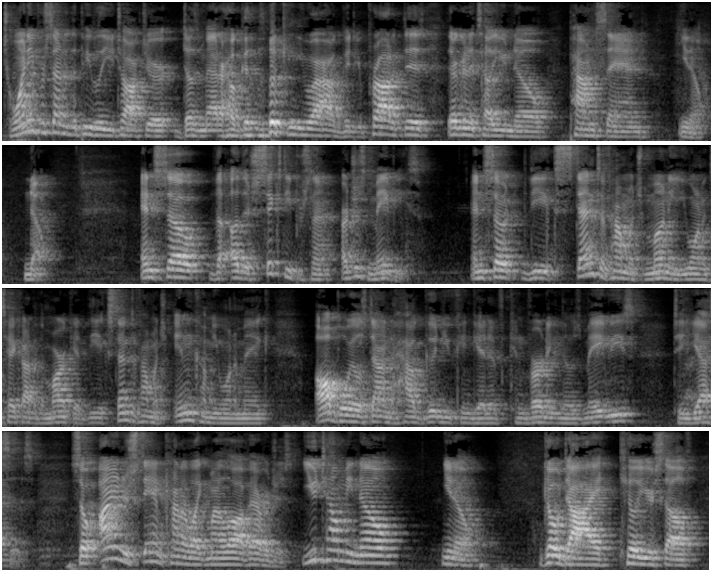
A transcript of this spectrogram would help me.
Twenty percent of the people that you talk to doesn't matter how good looking you are, how good your product is. They're going to tell you no, pound sand, you know, no. And so the other 60% are just maybes. And so the extent of how much money you want to take out of the market, the extent of how much income you want to make, all boils down to how good you can get of converting those maybes to yeses. So I understand kind of like my law of averages. You tell me no, you know, go die, kill yourself.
